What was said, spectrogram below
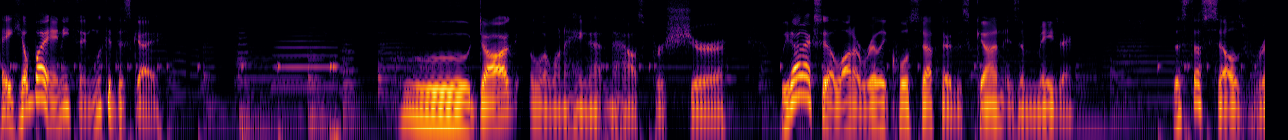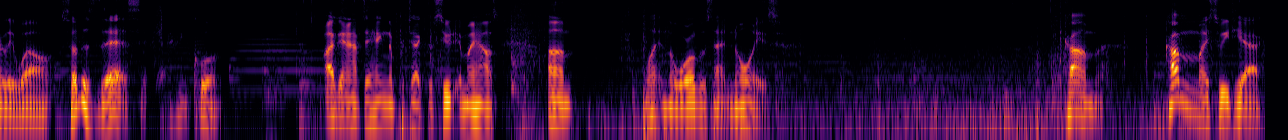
Hey, he'll buy anything. Look at this guy. Ooh, dog. Oh, I want to hang that in the house for sure. We got actually a lot of really cool stuff there. This gun is amazing. This stuff sells really well. So does this. I mean, cool. I'm gonna have to hang the protective suit in my house. Um, what in the world was that noise? Come, come, my sweet yak.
